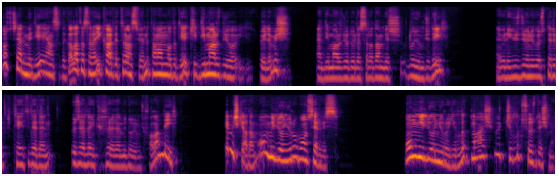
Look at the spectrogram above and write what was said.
Sosyal medyaya yansıdı. Galatasaray Icardi transferini tamamladı diye ki Di Marzio söylemiş. Yani Di Marzio da öyle sıradan bir duyumcu değil. Yani öyle yüzüğünü gösterip tehdit eden, özelden küfür eden bir duyumcu falan değil. Demiş ki adam 10 milyon euro bonservis. 10 milyon euro yıllık maaş, 3 yıllık sözleşme.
